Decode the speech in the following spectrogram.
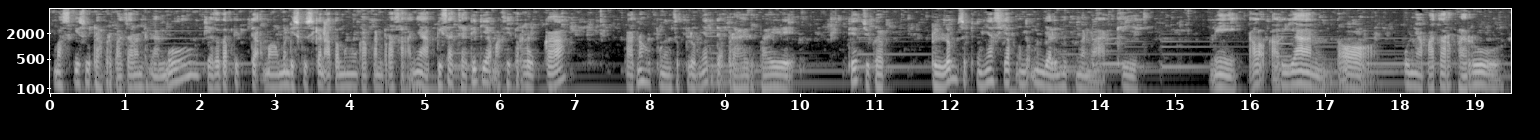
Meski sudah berpacaran denganmu dia tetap tidak mau mendiskusikan atau mengungkapkan perasaannya. Bisa jadi dia masih terluka karena hubungan sebelumnya tidak berakhir baik. Dia juga belum sebetulnya siap untuk menjalin hubungan lagi. Nih kalau kalian toh punya pacar baru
